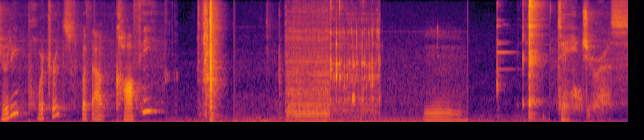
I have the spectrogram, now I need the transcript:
Shooting portraits without coffee? Mm. Dangerous.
